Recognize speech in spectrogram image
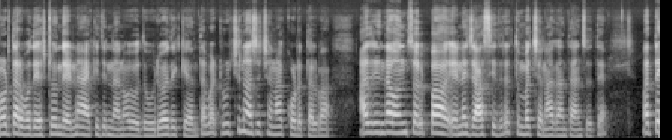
ನೋಡ್ತಾ ಇರ್ಬೋದು ಎಷ್ಟೊಂದು ಎಣ್ಣೆ ಹಾಕಿದ್ದೀನಿ ನಾನು ಇದು ಹುರಿಯೋದಕ್ಕೆ ಅಂತ. ಬಟ್ ರುಚಿನೂ ಅಷ್ಟೇ ಚೆನ್ನಾಗಿ ಕೊಡುತ್ತಲ್ವ? ಅದರಿಂದ ಒಂದು ಸ್ವಲ್ಪ ಎಣ್ಣೆ ಜಾಸ್ತಿ ಇದ್ದರೆ ತುಂಬ ಚೆನ್ನಾಗಂತ ಅನಿಸುತ್ತೆ. ಮತ್ತು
